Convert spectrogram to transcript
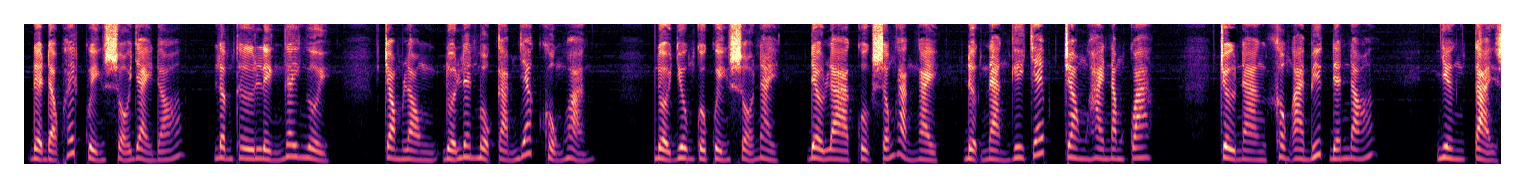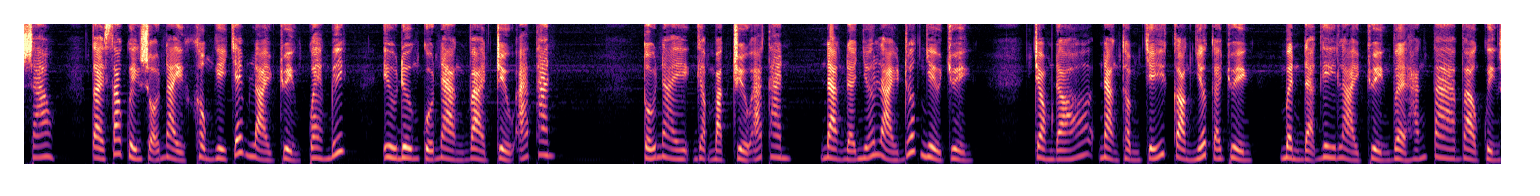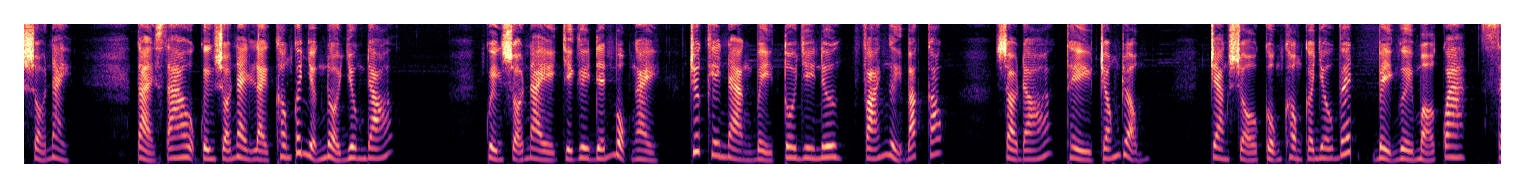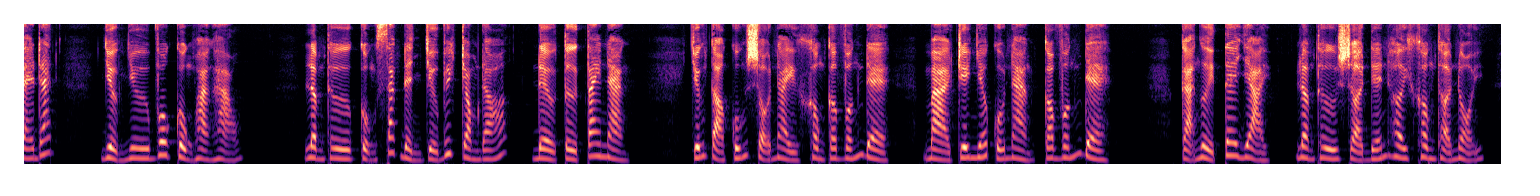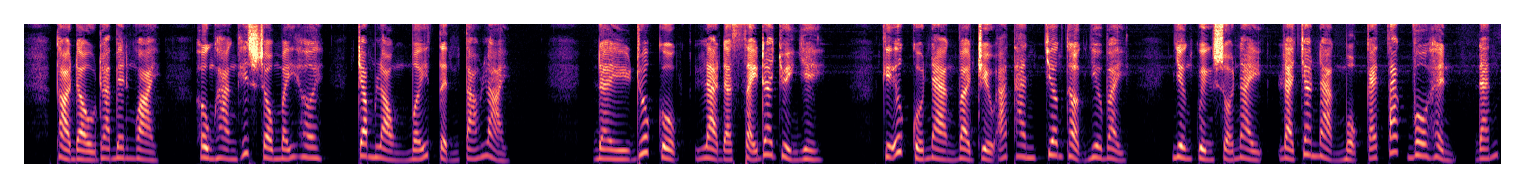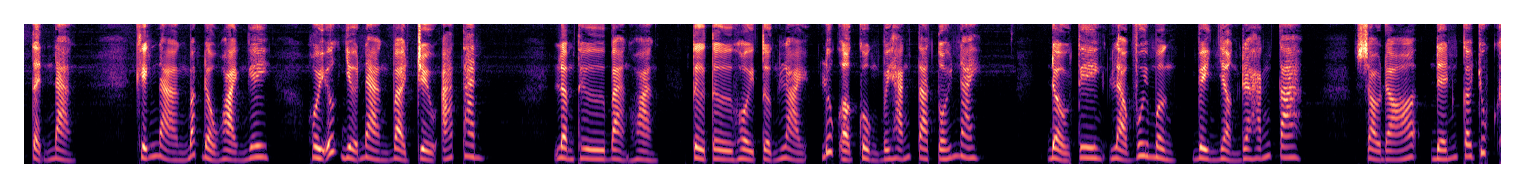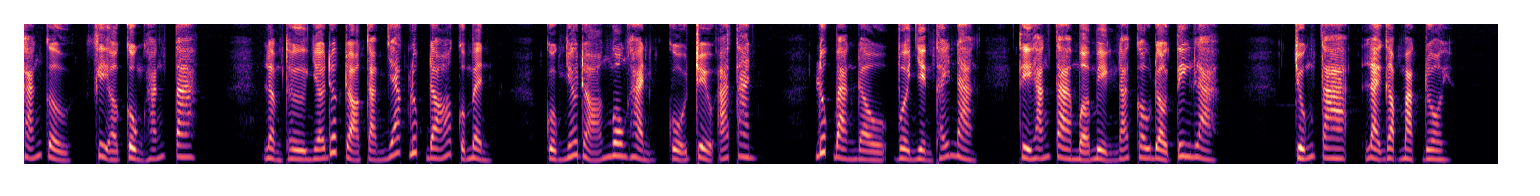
Để đọc hết quyển sổ dài đó, Lâm Thư liền ngây người, trong lòng nổi lên một cảm giác khủng hoảng. Nội dung của quyển sổ này đều là cuộc sống hàng ngày được nàng ghi chép trong hai năm qua. Trừ nàng không ai biết đến nó. Nhưng tại sao? Tại sao quyển sổ này không ghi chép lại chuyện quen biết, yêu đương của nàng và Triệu Á Thanh? Tối nay gặp mặt Triệu Á Thanh, nàng đã nhớ lại rất nhiều chuyện. Trong đó, nàng thậm chí còn nhớ cả chuyện mình đã ghi lại chuyện về hắn ta vào quyển sổ này. Tại sao quyển sổ này lại không có những nội dung đó? Quyển sổ này chỉ ghi đến một ngày trước khi nàng bị Tô Di Nương phái người bắt cóc. Sau đó thì trống rỗng. Trang sổ cũng không có dấu vết bị người mở qua, xé rách, dường như vô cùng hoàn hảo. Lâm Thư cũng xác định chữ viết trong đó đều từ tay nàng. Chứng tỏ cuốn sổ này không có vấn đề, mà trí nhớ của nàng có vấn đề. Cả người tê dại, Lâm Thư sợ đến hơi không thở nổi. Thò đầu ra bên ngoài, hùng hăng hít sâu mấy hơi, trong lòng mới tỉnh táo lại. Đây rốt cuộc là đã xảy ra chuyện gì? Ký ức của nàng và Triệu Á Thanh chân thật như vậy, nhưng quyển sổ này lại cho nàng một cái tác vô hình đánh tỉnh nàng, khiến nàng bắt đầu hoài nghi hồi ức giữa nàng và Triệu Á Thanh. Lâm Thư bàng hoàng, từ từ hồi tưởng lại lúc ở cùng với hắn ta tối nay. Đầu tiên là vui mừng vì nhận ra hắn ta, sau đó đến có chút kháng cự khi ở cùng hắn ta. Lâm Thư nhớ rất rõ cảm giác lúc đó của mình, cũng nhớ rõ ngôn hành của Triệu Á Thanh. Lúc ban đầu vừa nhìn thấy nàng, thì hắn ta mở miệng nói câu đầu tiên là Chúng ta lại gặp mặt rồi.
